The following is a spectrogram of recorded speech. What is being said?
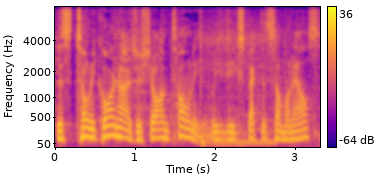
This is Tony Kornheiser's show. I'm Tony. You expected someone else?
